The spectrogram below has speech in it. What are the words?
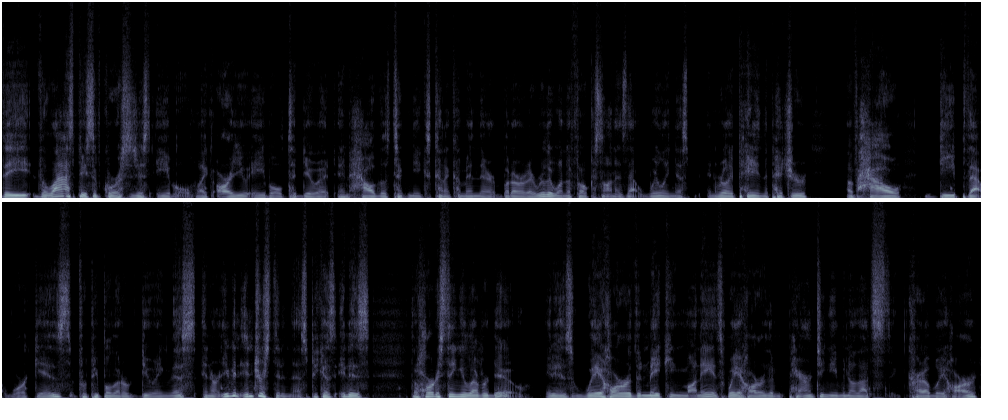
The the last piece, of course, is just able. Like, are you able to do it, and how those techniques kind of come in there. But what I really want to focus on is that willingness and really painting the picture of how deep that work is for people that are doing this and are even interested in this because it is the hardest thing you'll ever do. It is way harder than making money. It's way harder than parenting, even though that's incredibly hard.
